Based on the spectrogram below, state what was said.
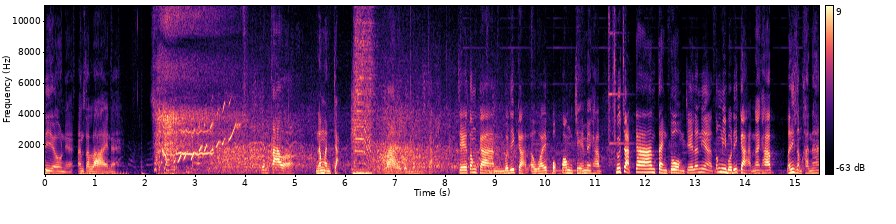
เดียวเนี่ย อันตรายนะดมกาวเหรอ น้ำมันจักรผมว่าเลยดมน้ำมันจับเจ๊ต้องการบอดี้การ์ดเอาไว้ปกป้องเจ๊ไหมครับ ดูจากการแต่งตัวของเจ๊แล้วเนี่ยต้องมีบอดี้การ์ดนะครับ และที่สำคัญนะ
